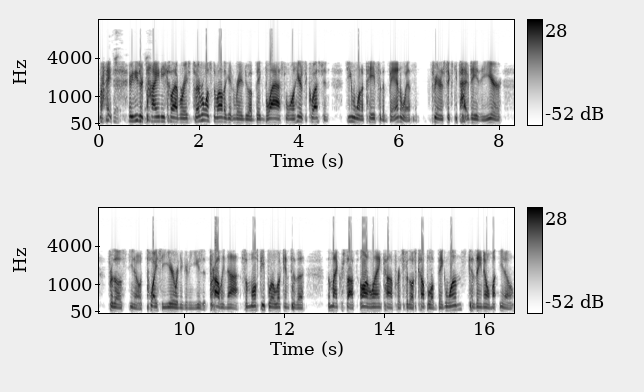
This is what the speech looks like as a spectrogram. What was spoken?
right i mean these are tiny collaborations so every once in a while they're getting ready to do a big blast well here's the question do you want to pay for the bandwidth 365 days a year for those, you know, twice a year when you're going to use it? Probably not. So most people are looking to the, the Microsoft online conference for those couple of big ones because they know, you know,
